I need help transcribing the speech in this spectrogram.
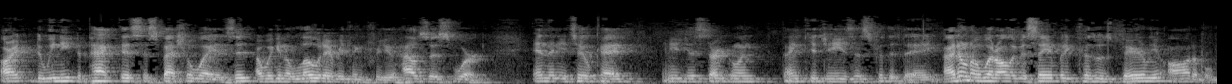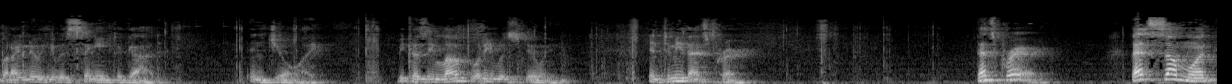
"All right, do we need to pack this a special way? Is it? Are we going to load everything for you? How's this work?" And then you'd say, "Okay," and he'd just start going, "Thank you, Jesus, for the day." I don't know what all he was saying, but because it was barely audible, but I knew he was singing to God in joy because he loved what he was doing. And to me, that's prayer. That's prayer. That's someone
